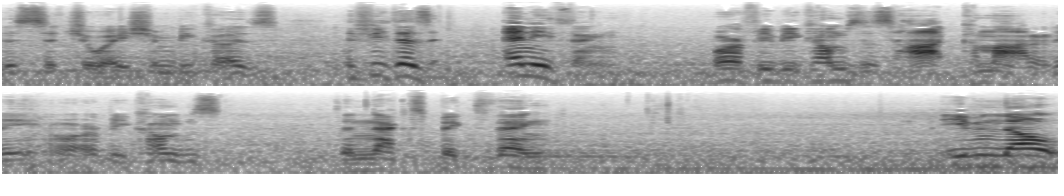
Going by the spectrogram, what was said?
this situation because if he does anything, or if he becomes this hot commodity, or becomes the next big thing, even though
